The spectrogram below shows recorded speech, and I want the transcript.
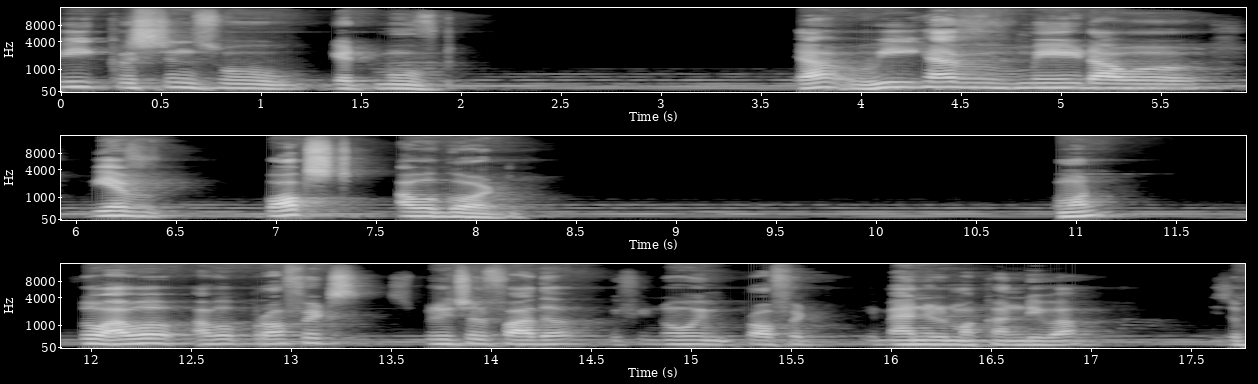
we Christians who get moved. Yeah, we have made our, we have boxed our God. Come on. So our our prophet's spiritual father, if you know him, Prophet Emmanuel Makandiwa, he's a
